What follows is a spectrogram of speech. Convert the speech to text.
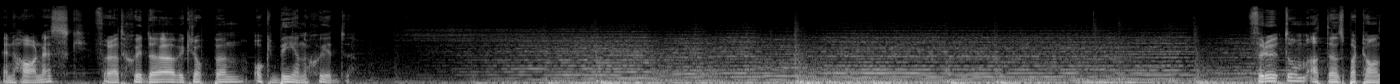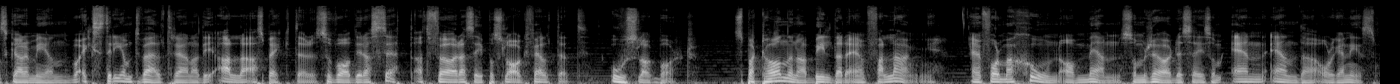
en harnesk för att skydda överkroppen och benskydd. Förutom att den spartanska armén var extremt vältränad i alla aspekter så var deras sätt att föra sig på slagfältet oslagbart. Spartanerna bildade en falang, en formation av män som rörde sig som en enda organism.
